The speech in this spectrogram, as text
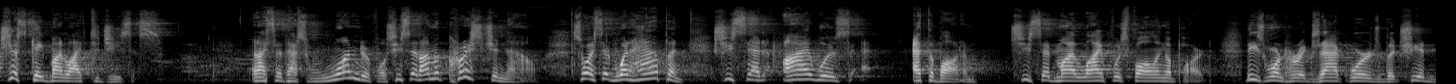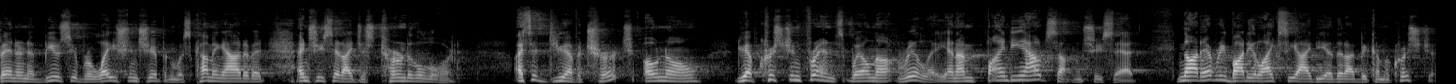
just gave my life to Jesus. And I said, That's wonderful. She said, I'm a Christian now. So I said, What happened? She said, I was at the bottom. She said, My life was falling apart. These weren't her exact words, but she had been in an abusive relationship and was coming out of it. And she said, I just turned to the Lord. I said, Do you have a church? Oh, no. Do you have Christian friends? Well, not really. And I'm finding out something, she said. Not everybody likes the idea that I've become a Christian.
